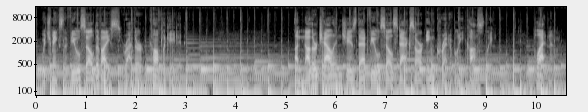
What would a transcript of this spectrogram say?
which makes the fuel cell device rather complicated. Another challenge is that fuel cell stacks are incredibly costly. Platinum,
